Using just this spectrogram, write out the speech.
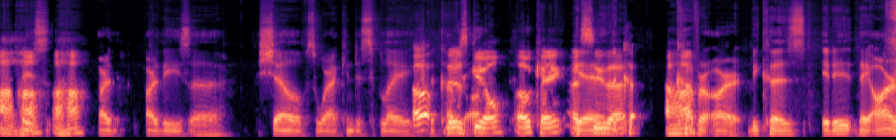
Uh huh. Uh huh. are are these uh shelves where I can display. Oh, the cover there's art. Gil. Okay, I Yeah, see that. co- uh-huh. cover art because it is they are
